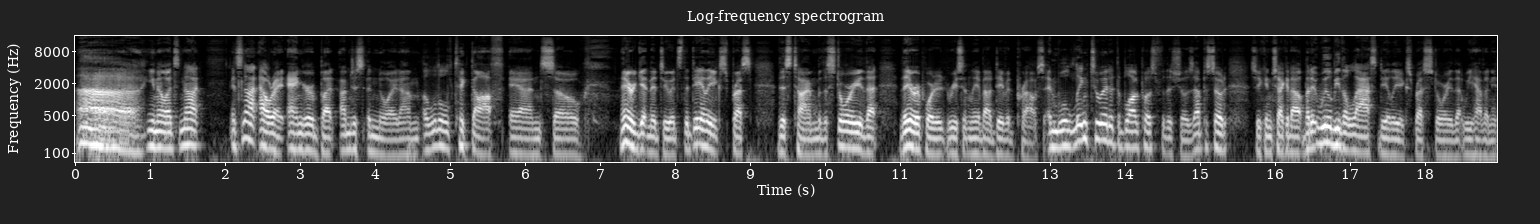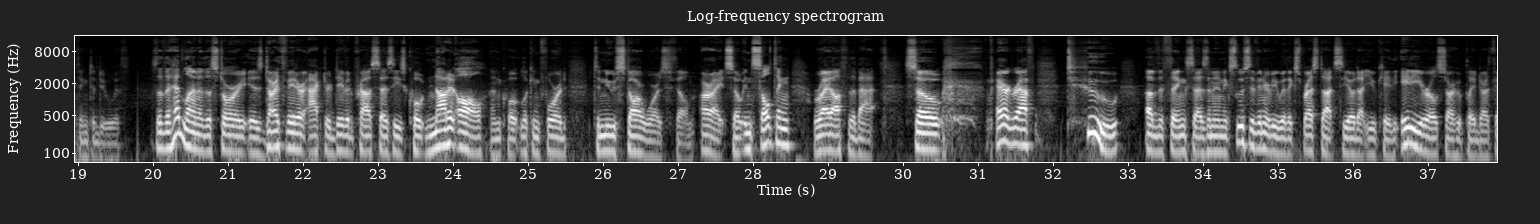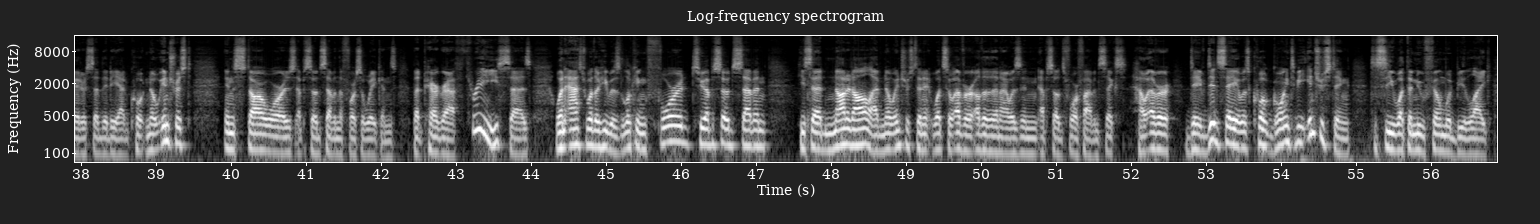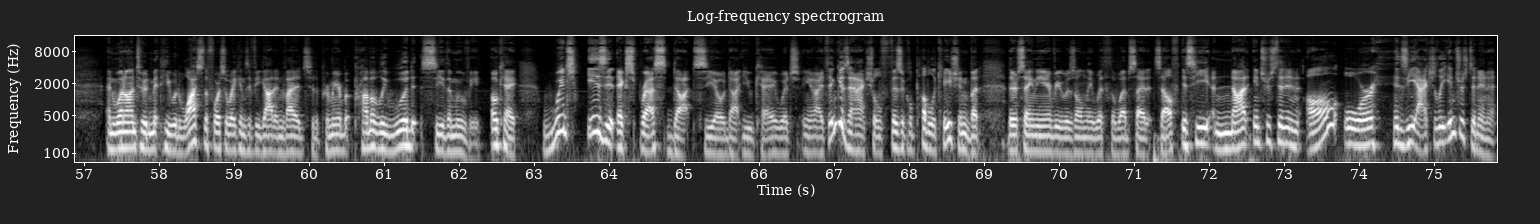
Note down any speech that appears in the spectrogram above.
uh, you know, it's not it's not outright anger, but I'm just annoyed. I'm a little ticked off, and so they were getting it too. It's the Daily Express this time with a story that they reported recently about David Prowse. And we'll link to it at the blog post for this show's episode so you can check it out. But it will be the last Daily Express story that we have anything to do with. So the headline of the story is Darth Vader actor David Prowse says he's quote not at all unquote looking forward to new Star Wars film. All right, so insulting right off the bat. So paragraph 2 of the thing says in an exclusive interview with express.co.uk the 80-year-old star who played darth vader said that he had quote no interest in star wars episode 7 the force awakens but paragraph 3 says when asked whether he was looking forward to episode 7 he said, Not at all. I have no interest in it whatsoever, other than I was in episodes 4, 5, and 6. However, Dave did say it was, quote, going to be interesting to see what the new film would be like and went on to admit he would watch The Force Awakens if he got invited to the premiere, but probably would see the movie. Okay, which is it express.co.uk, which, you know, I think is an actual physical publication, but they're saying the interview was only with the website itself. Is he not interested in it all, or is he actually interested in it?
